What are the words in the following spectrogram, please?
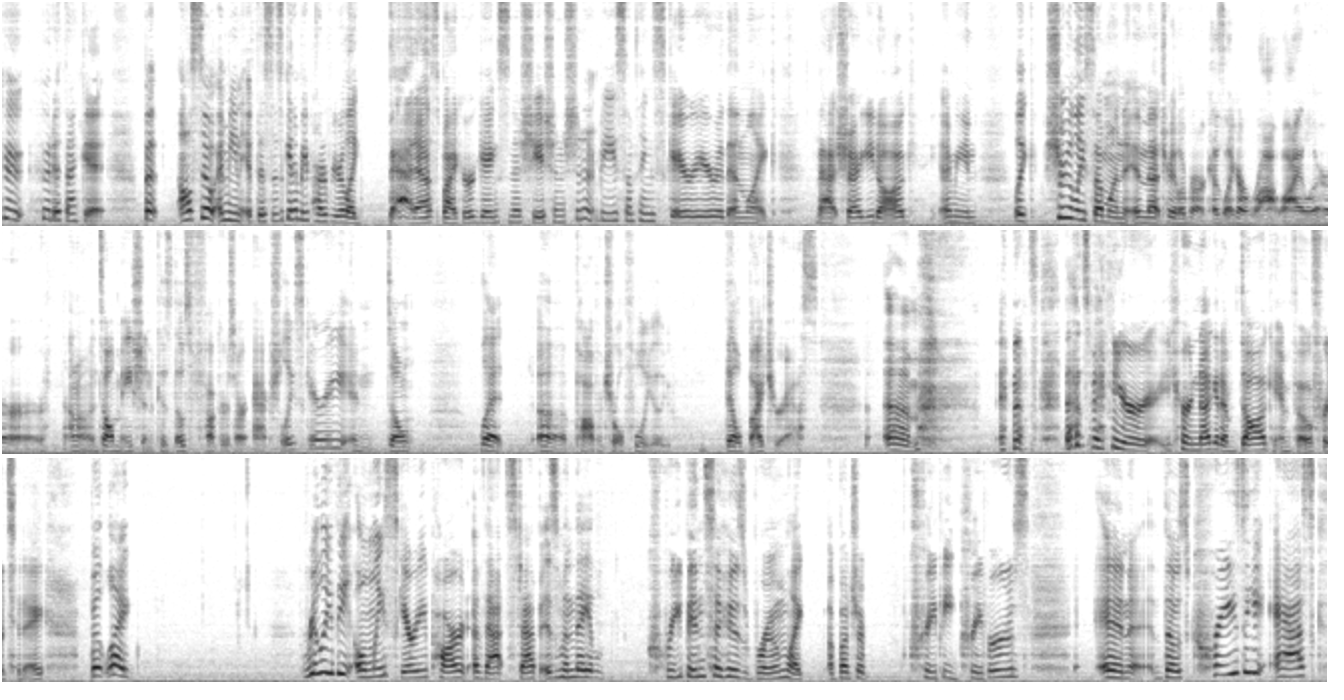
Who who to think it? But also, I mean, if this is gonna be part of your like badass biker gangs initiation, shouldn't it be something scarier than like that shaggy dog? I mean, like surely someone in that trailer park has like a Rottweiler or I don't know, a Dalmatian, because those fuckers are actually scary and don't let uh, Paw Patrol fool you. They'll bite your ass. Um and that's that's been your your nugget of dog info for today. But like really the only scary part of that step is when they creep into his room like a bunch of creepy creepers and those crazy ask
